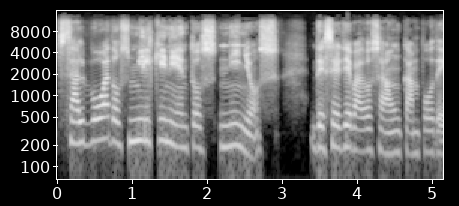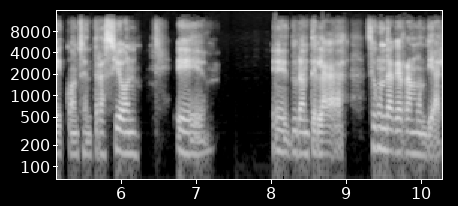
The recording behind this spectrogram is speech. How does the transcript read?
salvó a 2.500 niños de ser llevados a un campo de concentración eh, eh, durante la Segunda Guerra Mundial.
